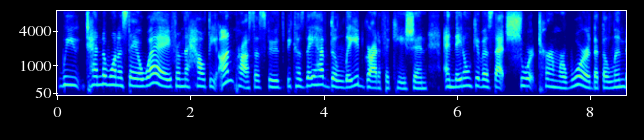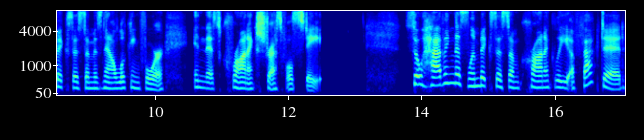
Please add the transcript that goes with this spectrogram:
we tend to want to stay away from the healthy unprocessed foods because they have delayed gratification and they don't give us that short term reward that the limbic system is now looking for in this chronic stressful state. So, having this limbic system chronically affected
